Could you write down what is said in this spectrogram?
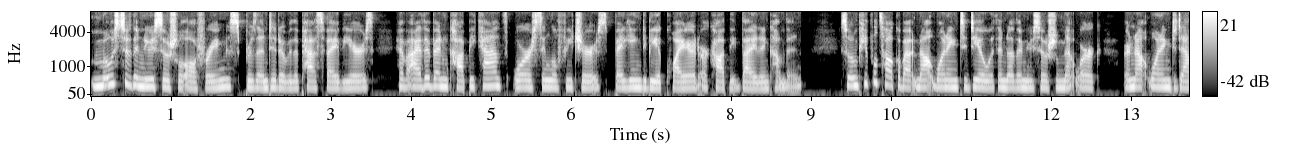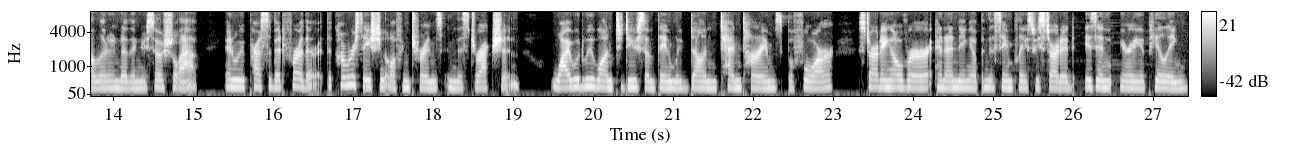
Most of the new social offerings presented over the past five years have either been copycats or single features begging to be acquired or copied by an incumbent. So when people talk about not wanting to deal with another new social network or not wanting to download another new social app, and we press a bit further, the conversation often turns in this direction. Why would we want to do something we've done 10 times before? Starting over and ending up in the same place we started isn't very appealing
